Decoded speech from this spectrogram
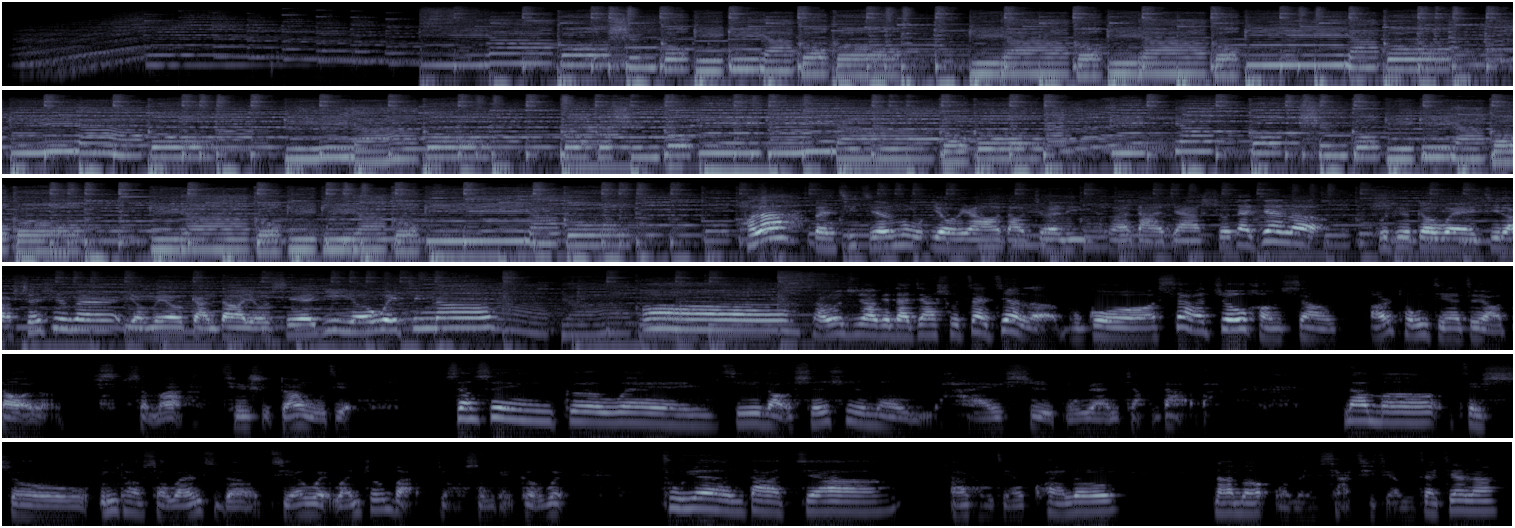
好了，本期节目又要到这里和大家说再见了。不知各位基佬绅士们有没有感到有些意犹未尽呢？啊，咱们就要跟大家说再见了。不过下周好像儿童节就要到了，什么？其实是端午节。相信各位基佬绅士们还是不愿长大吧。那么这首《樱桃小丸子》的结尾完整版就送给各位，祝愿大家儿童节快乐哦！那么我们下期节目再见啦！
